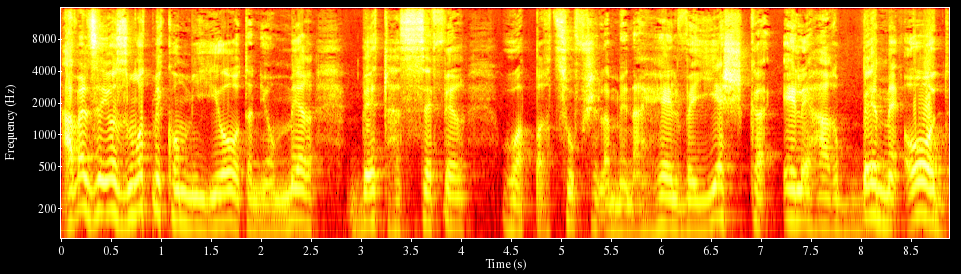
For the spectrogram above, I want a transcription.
אבל זה יוזמות מקומיות, אני אומר, בית הספר הוא הפרצוף של המנהל, ויש כאלה הרבה מאוד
